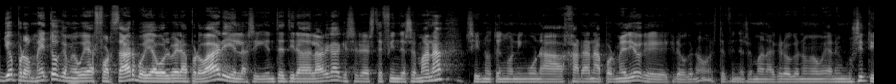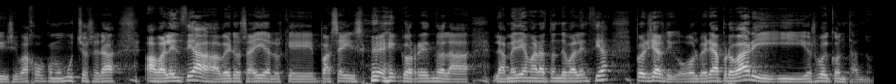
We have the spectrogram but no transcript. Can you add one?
yo prometo que me voy a esforzar, voy a volver a probar y en la siguiente tirada larga, que será este fin de semana, si no tengo ninguna jarana por medio, que creo que no, este fin de semana creo que no me voy a ningún sitio y si bajo como mucho será a Valencia a veros ahí a los que pasé corriendo la, media maratón de Valencia, pues ya os digo, volveré a probar y, os voy contando.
